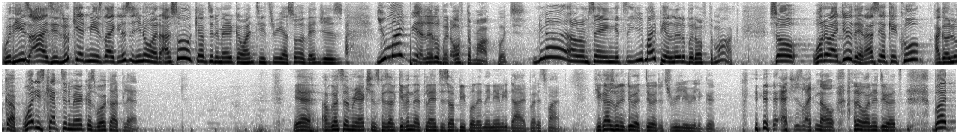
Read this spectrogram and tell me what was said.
With his eyes, he's looking at me, he's like, listen, you know what? I saw Captain America 1, 2, 3, I saw Avengers. You might be a little bit off the mark, but you know what I'm saying? It's, you might be a little bit off the mark. So what do I do then? I say, okay, cool. I go look up. What is Captain America's workout plan? Yeah, I've got some reactions because I've given that plan to some people and they nearly died, but it's fine. If you guys want to do it, do it. It's really, really good. Ash is like, no, I don't want to do it. But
